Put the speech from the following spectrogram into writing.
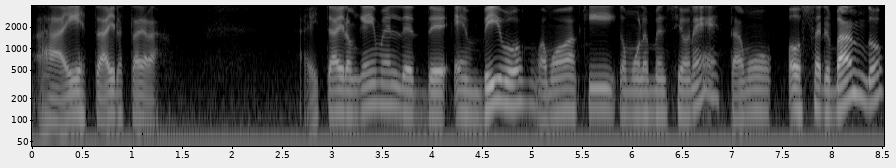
ahí está, ahí está. Ahí está Iron Gamer desde en vivo. Vamos aquí, como les mencioné, estamos observando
